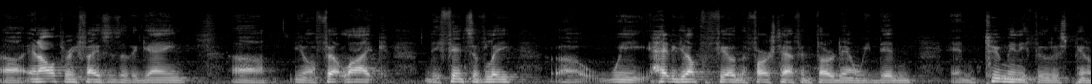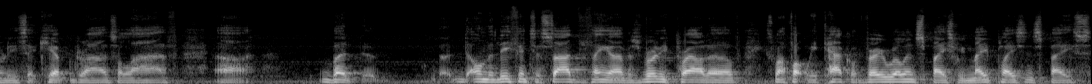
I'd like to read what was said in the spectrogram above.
Uh, in all three phases of the game, uh, you know, I felt like defensively uh, we had to get off the field in the first half and third down. We didn't, and too many foolish penalties that kept drives alive. Uh, but on the defensive side, the thing I was really proud of is when I thought we tackled very well in space. We made plays in space,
